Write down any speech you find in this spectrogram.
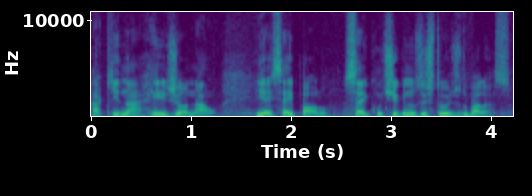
aqui na Regional. E é isso aí, Paulo. Segue contigo nos estúdios do Balanço.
